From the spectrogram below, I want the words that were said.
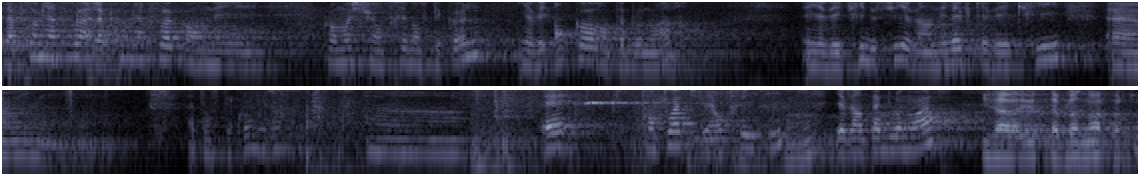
Et la première fois, la première fois quand on est, quand moi je suis entrée dans cette école, il y avait encore un tableau noir. Et il y avait écrit dessus, il y avait un élève qui avait écrit. euh, Attends, c'était quoi déjà? Euh, Et quand toi tu es entré ici, il y avait un tableau noir Il y a eu de tableau noir partout.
